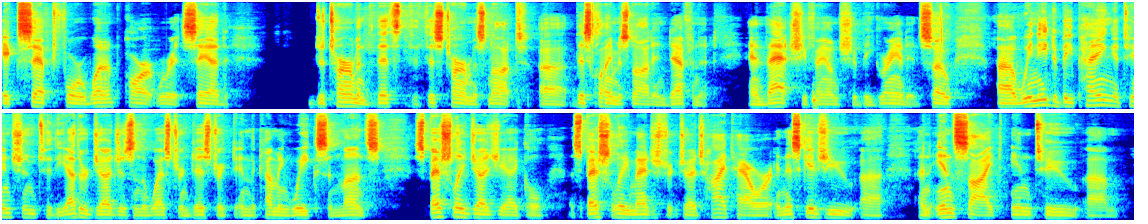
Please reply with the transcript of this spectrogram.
except for one part where it said, determined this, that this term is not, uh, this claim is not indefinite, and that she found should be granted. So uh, we need to be paying attention to the other judges in the Western District in the coming weeks and months, especially Judge Yeakel, especially Magistrate Judge Hightower, and this gives you uh, an insight into um, uh,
